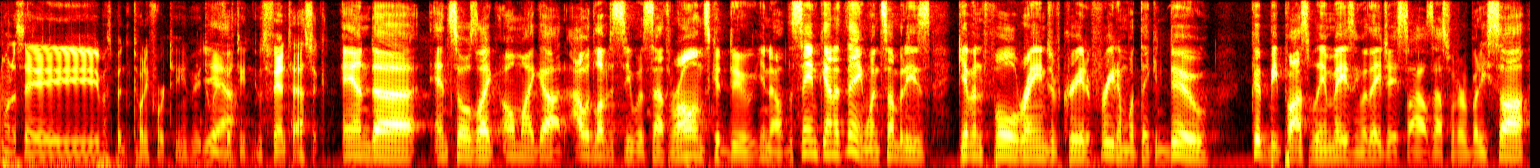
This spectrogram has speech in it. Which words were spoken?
I want to say it must have been 2014, maybe Yeah. 2015. It was fantastic. And uh, and so it was like, oh my God, I would love to see what Seth Rollins could do. You know, the same kind of thing. When somebody's given full range of creative freedom, what they can do could be possibly amazing. With AJ Styles, that's what everybody saw.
